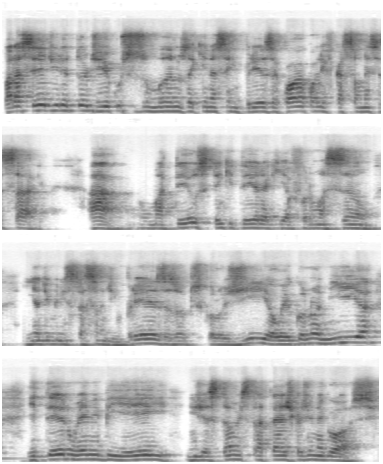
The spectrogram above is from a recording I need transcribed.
Para ser diretor de recursos humanos aqui nessa empresa, qual é a qualificação necessária? Ah, o Matheus tem que ter aqui a formação em administração de empresas, ou psicologia, ou economia, e ter um MBA em gestão estratégica de negócio.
